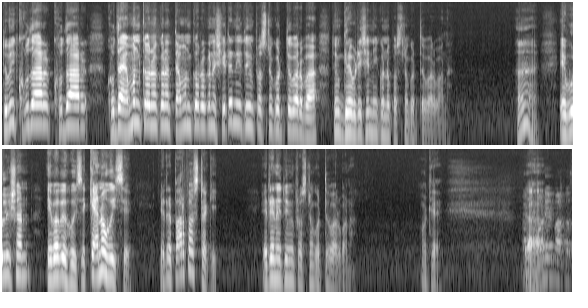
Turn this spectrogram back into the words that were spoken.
তুমি ক্ষুধার ক্ষুধার ক্ষুধা এমন করো কেন তেমন করো কেন সেটা নিয়ে তুমি প্রশ্ন করতে পারবা তুমি গ্র্যাভিটেশন নিয়ে কোনো প্রশ্ন করতে পারবা না। হ্যাঁ? এভলিউশন এভাবে হয়েছে কেন হয়েছে এটার পারপাসটা কি? এটা নিয়ে তুমি প্রশ্ন করতে পারবা না। ওকে গডের পারপাস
